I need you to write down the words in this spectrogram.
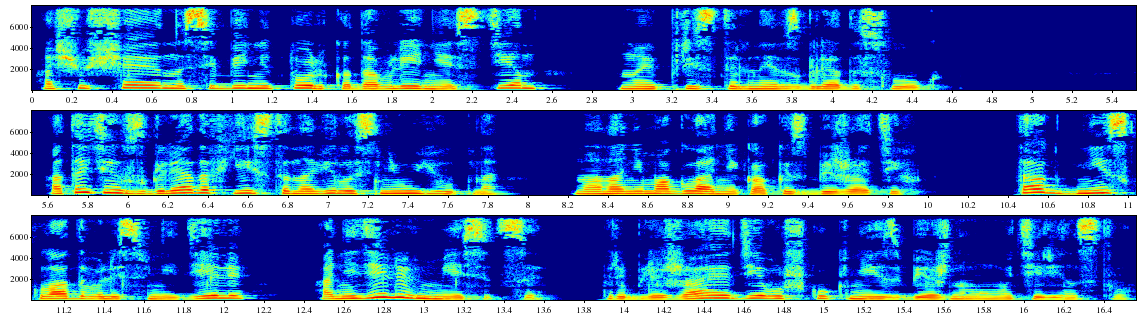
ощущая на себе не только давление стен, но и пристальные взгляды слуг. От этих взглядов ей становилось неуютно, но она не могла никак избежать их. Так дни складывались в недели, а недели в месяцы, приближая девушку к неизбежному материнству.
